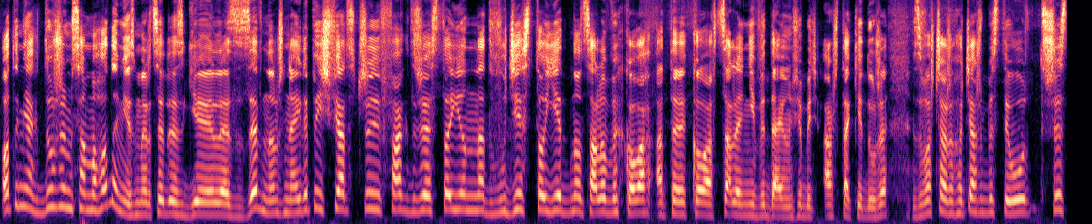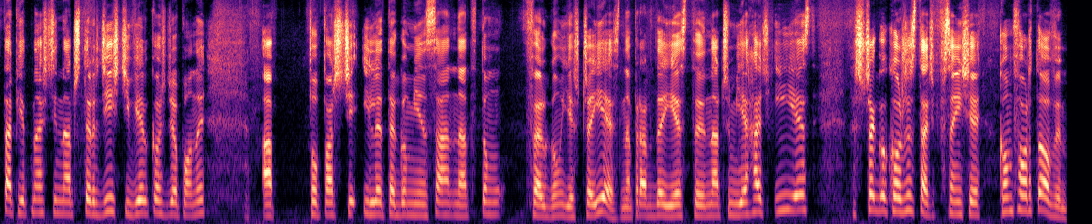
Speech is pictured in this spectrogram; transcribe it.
O tym, jak dużym samochodem jest Mercedes GLS z zewnątrz, najlepiej świadczy fakt, że stoi on na 21-calowych kołach, a te koła wcale nie wydają się być aż takie duże, zwłaszcza, że chociażby z tyłu 315 na 40 wielkość opony, a popatrzcie ile tego mięsa nad tą felgą jeszcze jest. Naprawdę jest na czym jechać i jest z czego korzystać w sensie komfortowym.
